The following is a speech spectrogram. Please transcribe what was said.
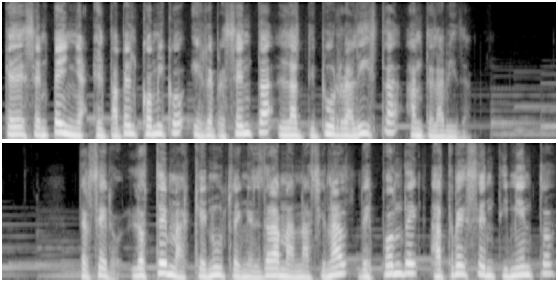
que desempeña el papel cómico y representa la actitud realista ante la vida. Tercero, los temas que nutren el drama nacional responden a tres sentimientos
